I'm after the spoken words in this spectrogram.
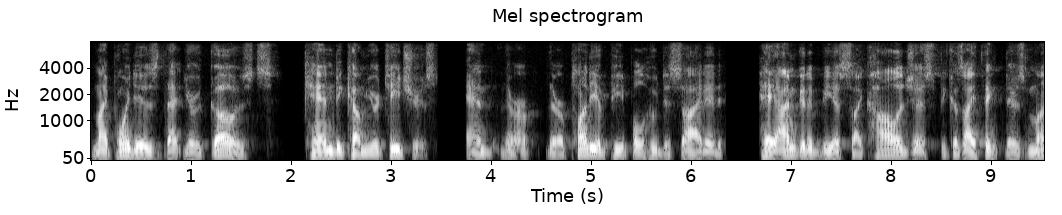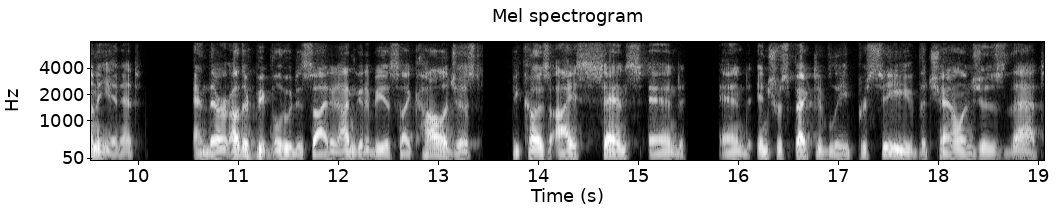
My point is that your ghosts can become your teachers, and there are there are plenty of people who decided, hey, I'm going to be a psychologist because I think there's money in it, and there are other people who decided I'm going to be a psychologist because I sense and and introspectively perceive the challenges that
